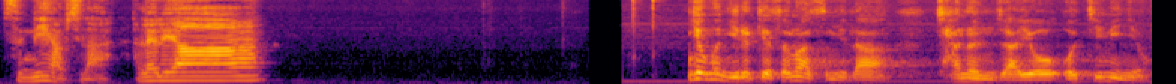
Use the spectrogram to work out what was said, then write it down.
승리합시다. 할렐루야. 성경은 이렇게 써놨습니다. 자는 자요 어찌 미뇨.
